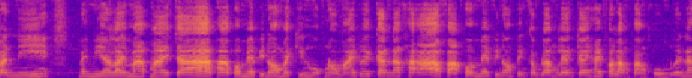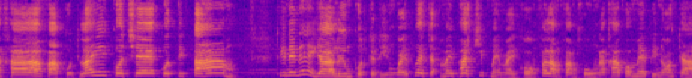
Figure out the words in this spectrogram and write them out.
วันนี้ไม่มีอะไรมากมายจ้า พาพ่อแม่พี่น้องมากินหมกหน่อไม้ด้วยกันนะคะ ฝากพ่อแม่พี่น้องเป็นกำลังแรงใจให้ฝรั่งฝั่งโขงด้วยนะคะ ฝากกดไลค์ กดแชร์ กดติดตาม ที่แน่ๆอย่าลืมกดกระดิ่งไว้เพื่อจะไม่พลาดคลิปใหม่ ๆ ของฝรั่งฝั่งโขงนะคะ พ่อแม่พี่น้องจ๋า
